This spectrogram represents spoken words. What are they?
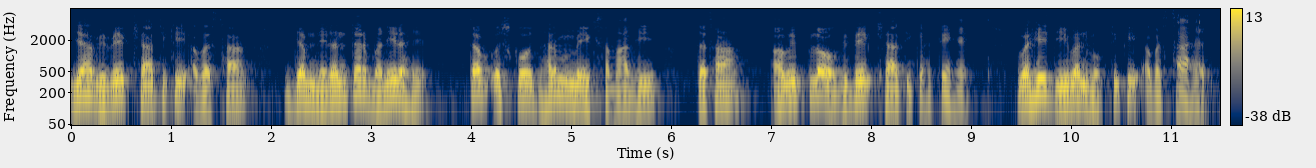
यह विवेक ख्याति की अवस्था जब निरंतर बनी रहे, तब उसको धर्म में एक समाधि तथा अविप्लव विवेक ख्याति कहते हैं। वही जीवन मुक्ति की अवस्था है।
